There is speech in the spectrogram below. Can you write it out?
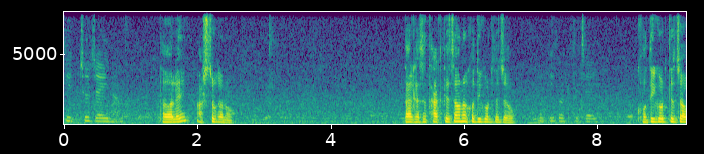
কিচ্ছু চাই না। তাহলে আসছো কেন? তার কাছে থাকতে চাও না ক্ষতি করতে চাও? ক্ষতি করতে চাই। ক্ষতি করতে চাও?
